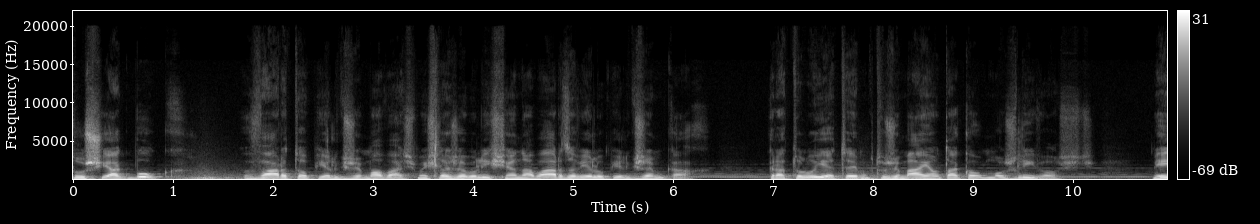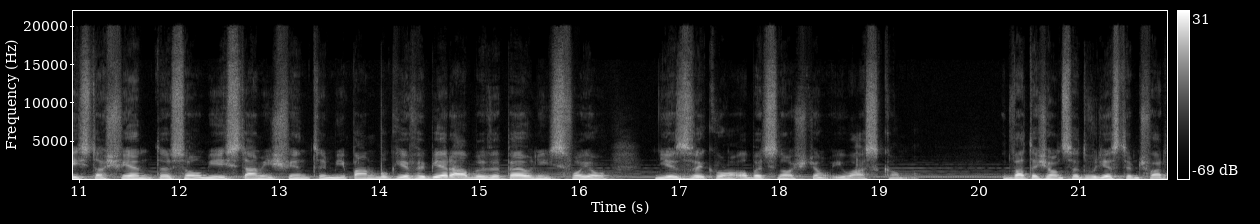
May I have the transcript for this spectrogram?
Któż jak Bóg? Warto pielgrzymować. Myślę, że byliście na bardzo wielu pielgrzymkach. Gratuluję tym, którzy mają taką możliwość. Miejsca święte są miejscami świętymi. Pan Bóg je wybiera, aby wypełnić swoją niezwykłą obecnością i łaską. W 2024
